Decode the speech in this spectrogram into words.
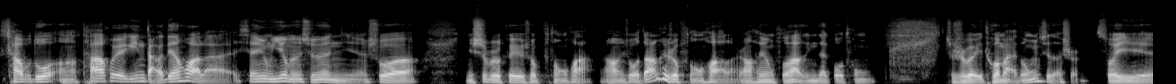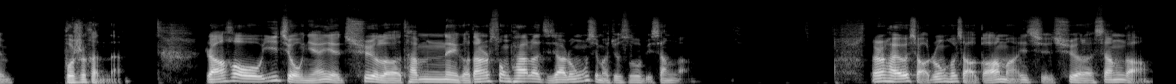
差不多啊，他会给你打个电话来，先用英文询问你说你是不是可以说普通话，然后你说我当然可以说普通话了，然后他用普通话跟你再沟通，就是委托买东西的事儿，所以不是很难。然后一九年也去了他们那个，当时送拍了几件东西嘛，就苏富比香港，当时还有小钟和小高嘛，一起去了香港。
